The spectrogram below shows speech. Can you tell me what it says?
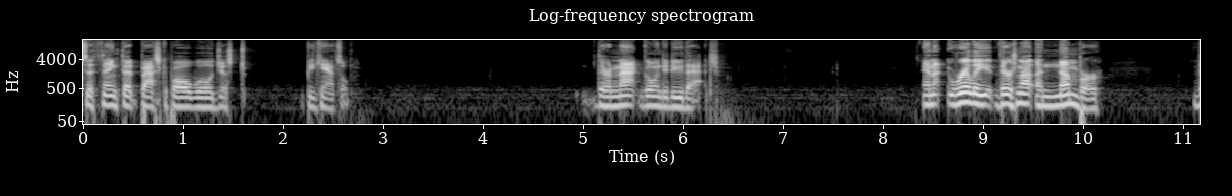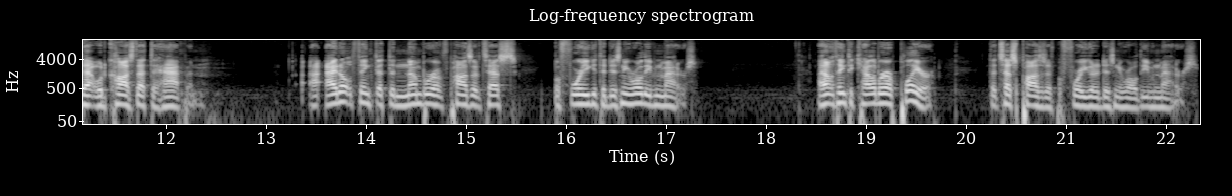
to think that basketball will just be canceled. They're not going to do that. And really, there's not a number that would cause that to happen. I don't think that the number of positive tests before you get to Disney World even matters. I don't think the caliber of player that tests positive before you go to Disney World even matters.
